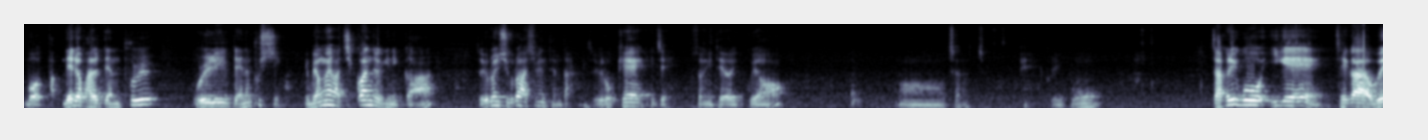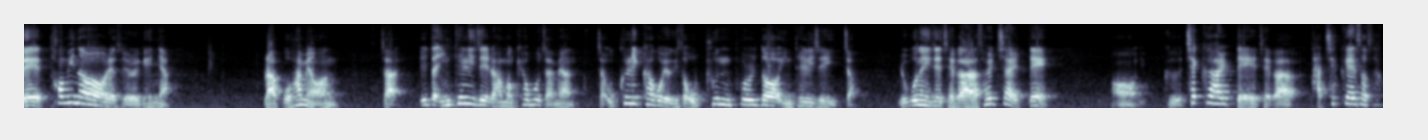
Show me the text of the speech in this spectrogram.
뭐 바- 내려받을 때는 풀, 올릴 때는 푸시. 명명가 직관적이니까 이런 식으로 하시면 된다. 그래서 이렇게 이제 구성이 되어 있고요. 어, 자, 자, 예, 그리고 자 그리고 이게 제가 왜 터미널에서 열게 했냐라고 하면 자 일단 인텔리제이를 한번 켜보자면 자 우클릭하고 여기서 오픈 폴더 인텔리제이 있죠. 요거는 이제 제가 설치할 때 어, 그 체크할 때 제가 다 체크해서 사-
